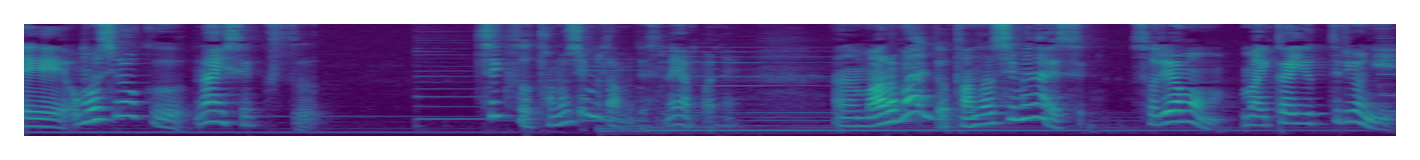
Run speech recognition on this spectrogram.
えー、面白くないセックスセックスを楽しむためですねやっぱね。あの丸々と楽しめないですよ。それはもう毎回言ってるように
